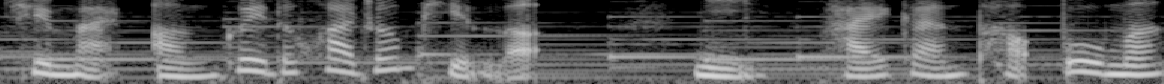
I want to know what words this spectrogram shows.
去买昂贵的化妆品了。你还敢跑步吗？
